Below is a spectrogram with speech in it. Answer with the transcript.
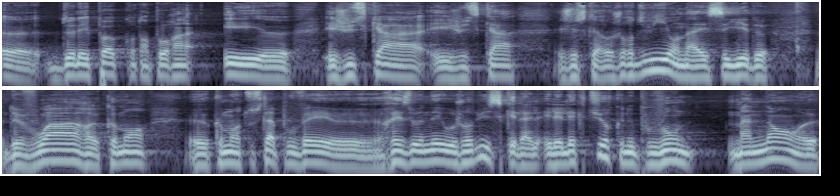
euh, de l'époque contemporain et, euh, et jusqu'à et jusqu'à jusqu'à aujourd'hui. On a essayé de, de voir comment euh, comment tout cela pouvait euh, résonner aujourd'hui ce qu'est et les lectures que nous pouvons maintenant euh,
